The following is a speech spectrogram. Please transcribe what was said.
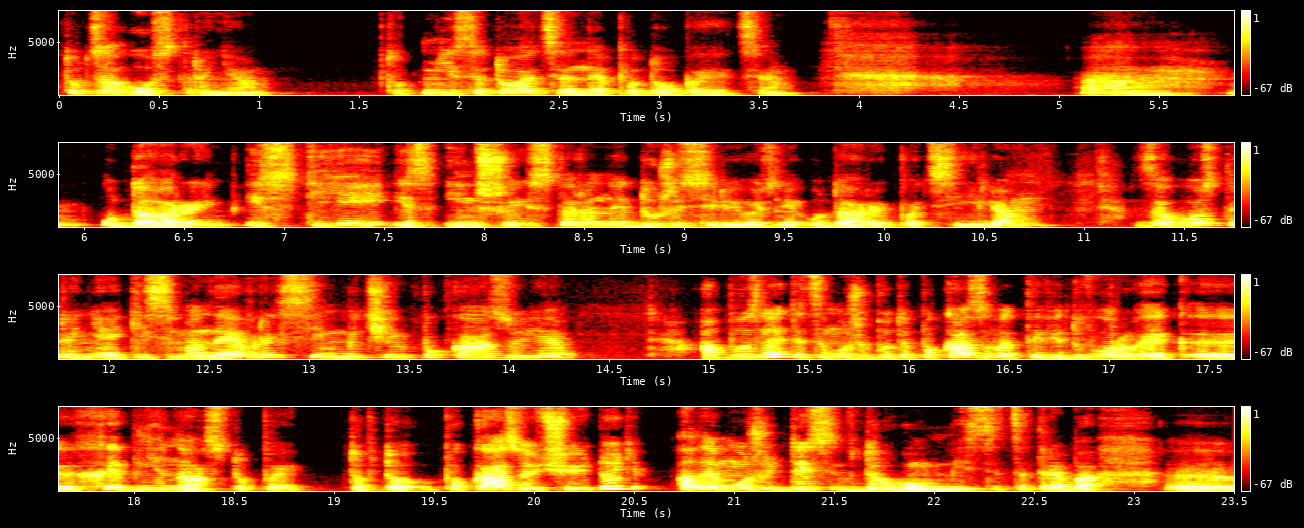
Тут загострення. Тут мені ситуація не подобається. Удари із тієї і з іншої сторони, дуже серйозні удари по цілям. Загострення, якісь маневри сім мечів показує. Або, знаєте, це може бути показувати від ворога як е, хибні наступи. Тобто показують, що йдуть, але можуть десь в другому місці. Це треба, е,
